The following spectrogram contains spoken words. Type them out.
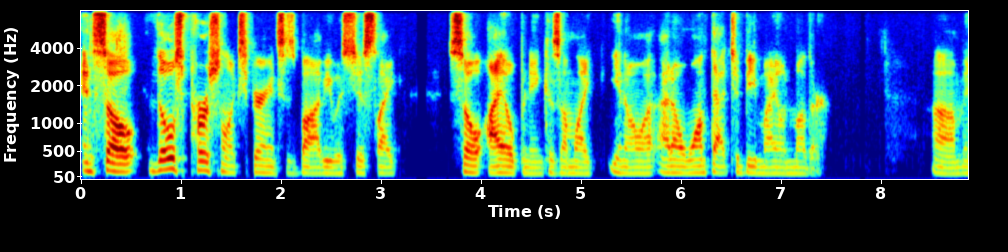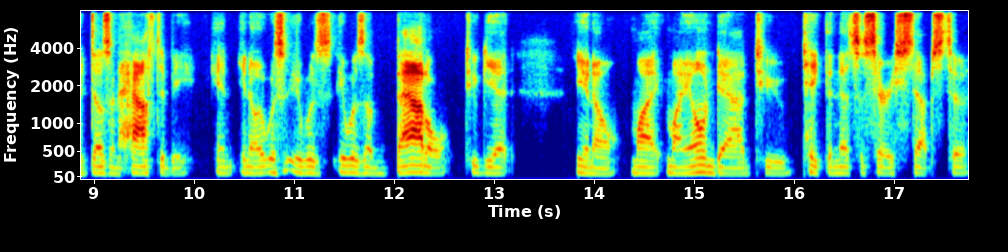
and so, those personal experiences, Bobbie, was just like so eye opening because I'm like, you know, I don't want that to be my own mother. Um, it doesn't have to be. And, you know, it was, it was, it was a battle to get you know my my own dad to take the necessary steps to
